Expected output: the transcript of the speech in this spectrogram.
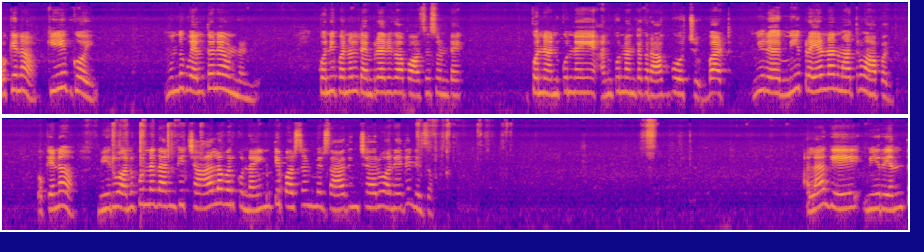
ఓకేనా? Keep going. ముందుకు వెళ్తూనే ఉండండి. కొన్ని పనులు టెంపరీగా ప్రాసెస్ ఉంటాయి. కొన్ని అనుకున్నాయి అనుకున్నంతగా రాకపోవచ్చు. బట్ మీరు మీ ప్రయాణాన్ని మాత్రం ఆపద్దు. ఓకేనా మీరు అనుకున్న దానికి చాలా వరకు నైంటీ పర్సెంట్ మీరు సాధించారు అనేది నిజం. అలాగే మీరు ఎంత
